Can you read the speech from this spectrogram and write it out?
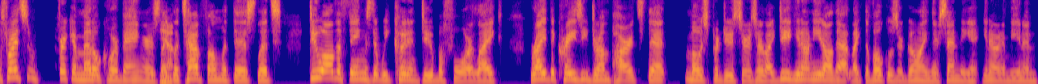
let's write some freaking metalcore bangers like yeah. let's have fun with this let's do all the things that we couldn't do before like write the crazy drum parts that most producers are like, dude, you don't need all that. Like the vocals are going, they're sending it. You know what I mean? And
